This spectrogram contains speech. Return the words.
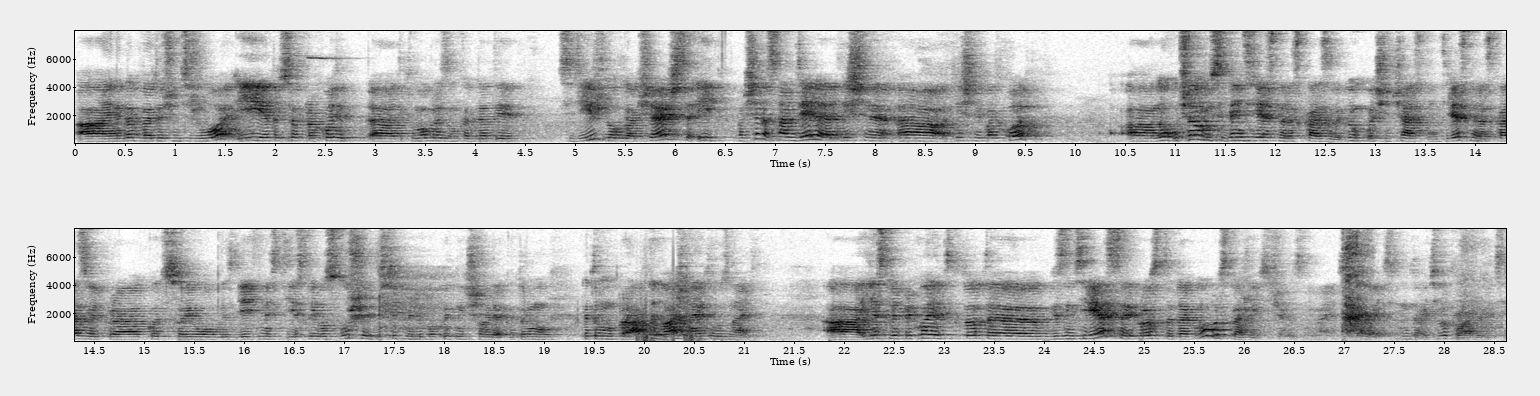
А иногда бывает очень тяжело, и это все проходит а, таким образом, когда ты сидишь, долго общаешься, и вообще на самом деле отличный, а, отличный подход а, ну, ученым всегда интересно рассказывать, ну, очень часто интересно рассказывать про какую-то свою область деятельности, если его слушает действительно любопытный человек, которому, которому правда важно это узнать. А если приходит кто-то без интереса и просто так, ну, расскажите, чем вы занимаетесь, давайте, ну, давайте, выкладывайте.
